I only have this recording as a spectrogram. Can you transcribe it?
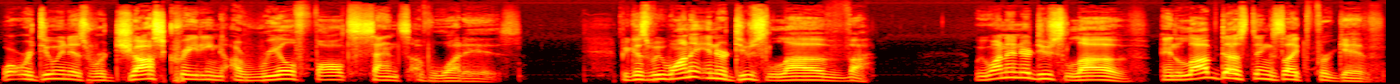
what we're doing is we're just creating a real false sense of what is. Because we want to introduce love. We want to introduce love. And love does things like forgive.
